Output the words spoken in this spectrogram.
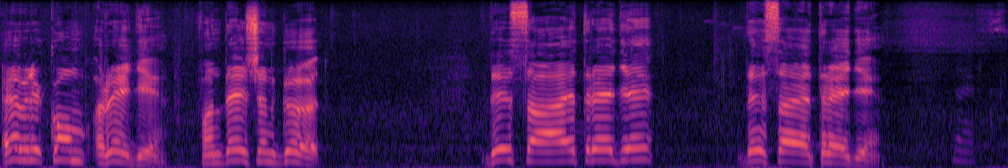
every comb ready. Foundation good. This side ready. This side ready. Nice.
